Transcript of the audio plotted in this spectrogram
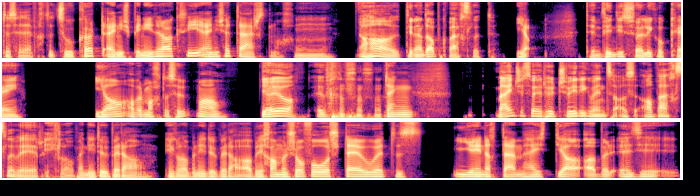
das hat einfach dazu gehört. Einmal bin ich dran gewesen, einmal hat er es gemacht. Hm. Aha, die haben abgewechselt? Ja. Dann finde ich es völlig okay. Ja, aber mach das heute mal. Ja, ja. Dann, Meinst du, es wäre heute schwierig, wenn es als Abwechseln wäre? ich glaube nicht überall. Ich glaube nicht überall. Aber ich kann mir schon vorstellen, dass je nachdem heisst, ja, aber es, äh,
